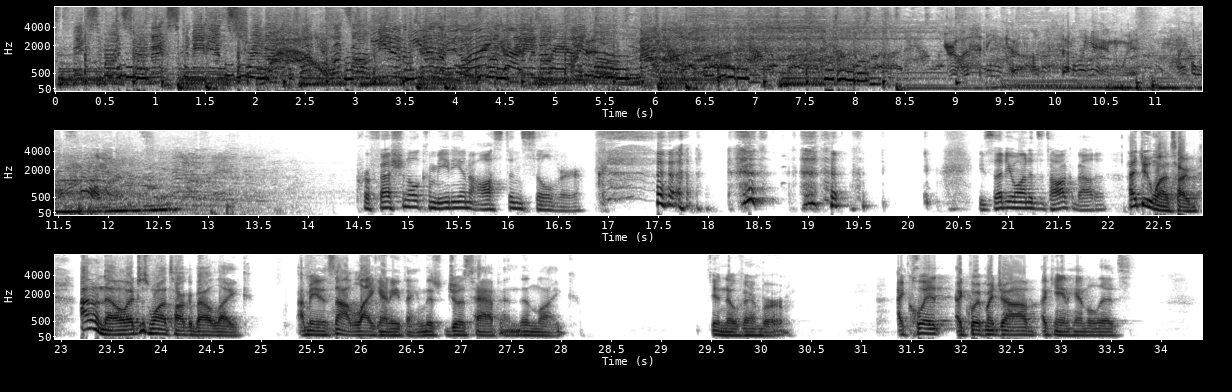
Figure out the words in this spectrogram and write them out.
Next, next monster, next comedian, straight off the top. Let's all meet him together. You're listening to Unsettling In with Michael Melmer. Professional comedian Austen Silver. you said you wanted to talk about it. I do want to talk. I don't know. I just want to talk about like. I mean, it's not like anything. This just happened and like in November. I quit. I quit my job. I can't handle it.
